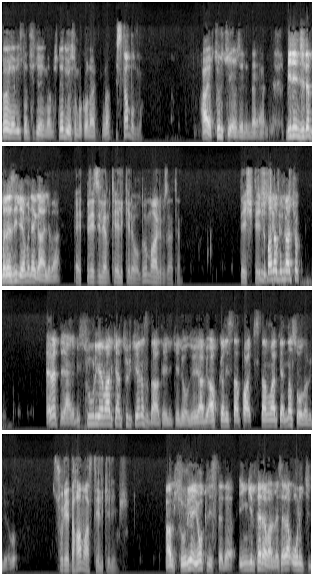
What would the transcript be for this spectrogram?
böyle bir istatistik yayınlamış. Ne diyorsun bu konu hakkında? İstanbul mu? Hayır, Türkiye özelinde yani. Birinci de Brezilya mı ne galiba? Evet, Brezilya'nın tehlikeli olduğu malum zaten. Değişik değişik Şimdi bana şekiller. bunlar çok Evet yani bir Suriye varken Türkiye nasıl daha tehlikeli oluyor? Ya bir Afganistan, Pakistan varken nasıl olabiliyor bu? Suriye daha mı az tehlikeliymiş? Abi Suriye yok listede. İngiltere var mesela 12.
